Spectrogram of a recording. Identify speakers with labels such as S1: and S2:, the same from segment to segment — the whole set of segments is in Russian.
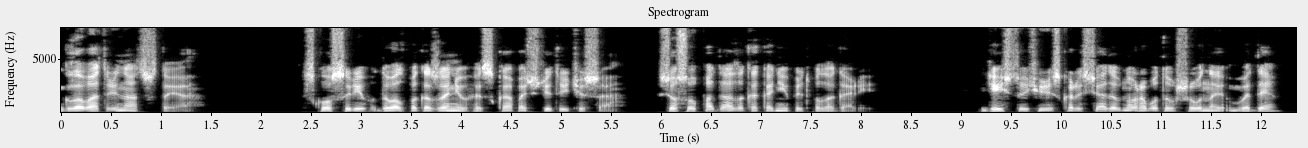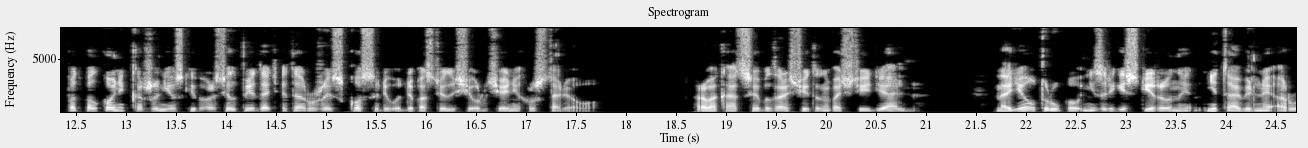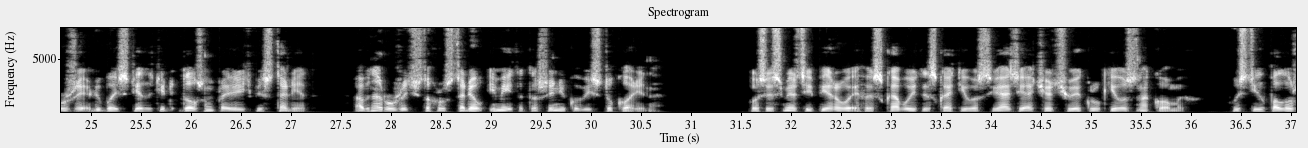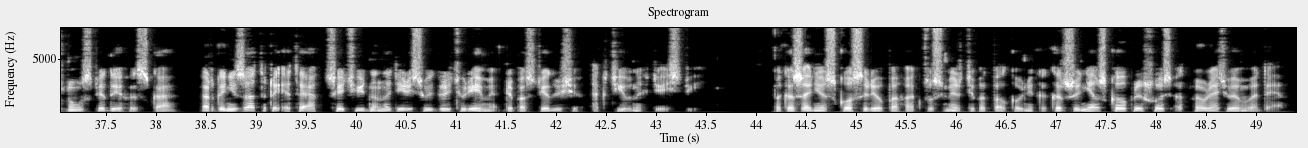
S1: Глава 13. Скосырев давал показания в ФСК почти три часа. Все совпадало, как они и предполагали. Действуя через Карася, давно работавшего на МВД, подполковник Коржуневский попросил передать это оружие Скосыреву для последующего вручения Хрусталеву. Провокация была рассчитана почти идеально. Найдя у трупов незарегистрированное, нетабельное оружие, любой следователь должен проверить пистолет, обнаружить, что Хрусталев имеет отношение к убийству Корина. После смерти первого ФСК будет искать его связи, очерчивая круг его знакомых. Пустив по ложному следу ФСК, организаторы этой акции, очевидно, надеялись выиграть время для последующих активных действий. Показания с Косарева по факту смерти подполковника Корженевского пришлось отправлять в МВД.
